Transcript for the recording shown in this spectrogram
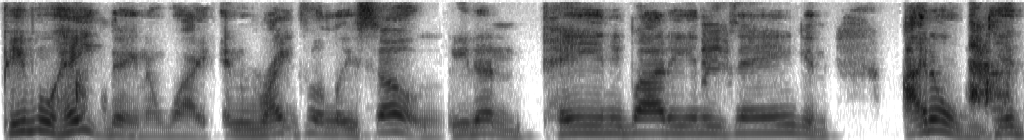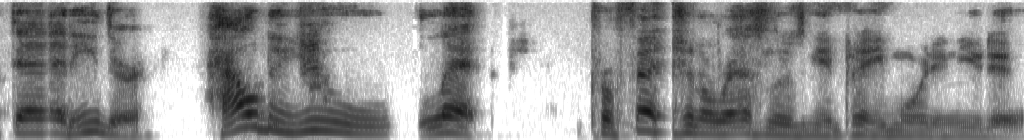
people hate Dana White, and rightfully so. He doesn't pay anybody anything, and I don't get that either. How do you let professional wrestlers get paid more than you do?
